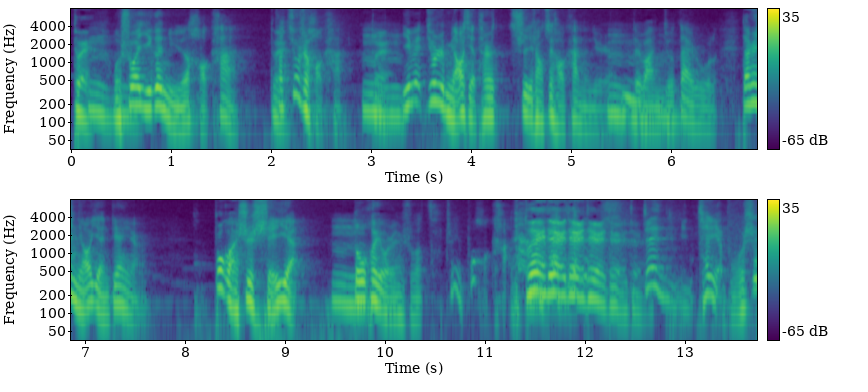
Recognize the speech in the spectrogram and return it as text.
对嗯我说一个女的好看，她就是好看，嗯对嗯因为就是描写她是世界上最好看的女人，嗯对吧？嗯你就代入了。但是你要演电影，不管是谁演，嗯都会有人说：“操，这也不好看。对对对对对对，这这也不是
